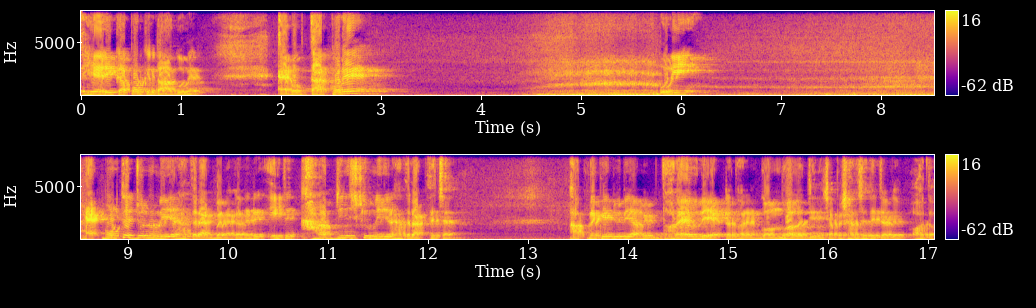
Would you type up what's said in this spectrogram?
হেয়ারি কাপড়, কিন্তু আগুনের। এবং তারপরে উনি এক মুহূর্তের জন্য নিজের হাতে রাখবে না। কারণ এটা এটা খারাপ জিনিস কেউ নিজের হাতে রাখতে চায় না। আপনাকে যদি আমি ধরেও দিই একটা ধরেন গন্ধওয়ালা জিনিস আপনার সাথে সাথে এটাকে হয়তো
